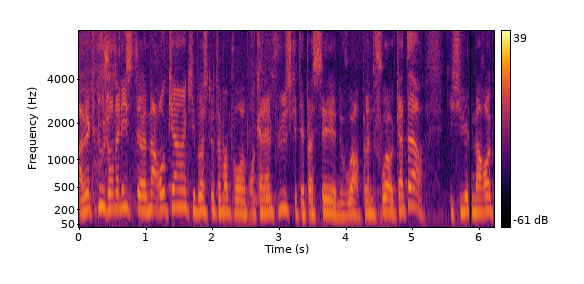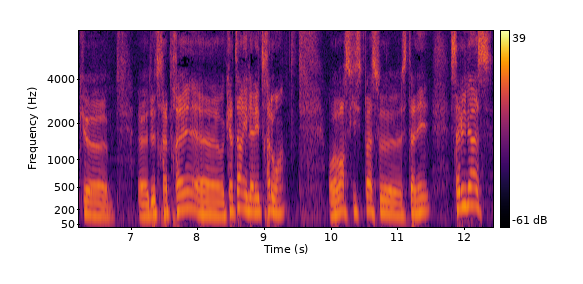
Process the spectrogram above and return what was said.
avec nous, journaliste marocain qui bosse notamment pour, pour Canal+, qui était passé nous voir plein de fois au Qatar, qui suivait le Maroc euh, euh, de très près. Euh, au Qatar, il allait très loin. On va voir ce qui se passe cette année. Salut Nas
